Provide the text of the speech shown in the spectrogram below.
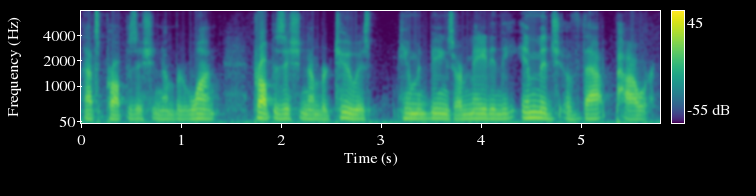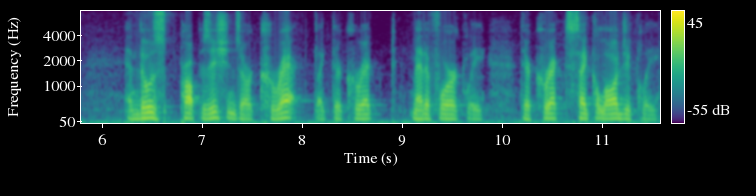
That's proposition number one. Proposition number two is human beings are made in the image of that power. And those propositions are correct, like they're correct metaphorically, they're correct psychologically,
